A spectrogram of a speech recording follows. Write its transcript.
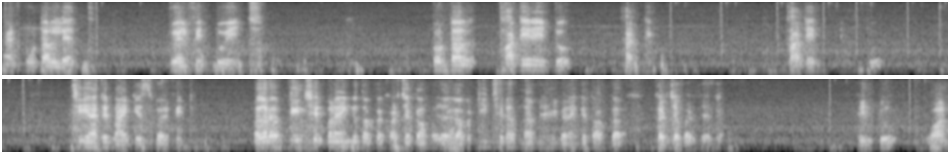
and total length 12 feet 2 inch. Total 13 into 30 13 into 390 square feet अगर आप तीन शेड बनाएँगे तो आपका खर्चा कम हो जाएगा। अगर तीन शेड आप ना नहीं बनाएँगे तो आपका खर्चा बढ़ जाएगा। Into one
